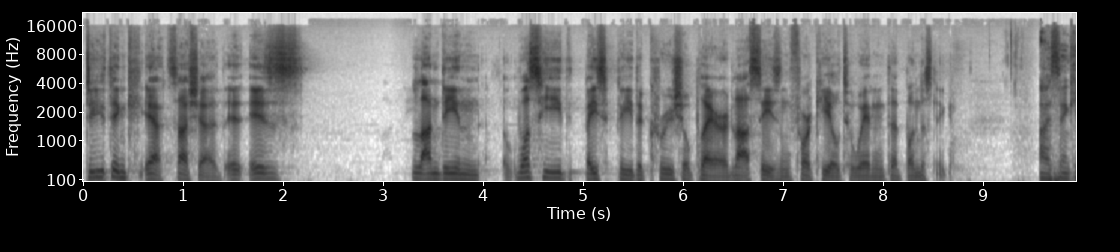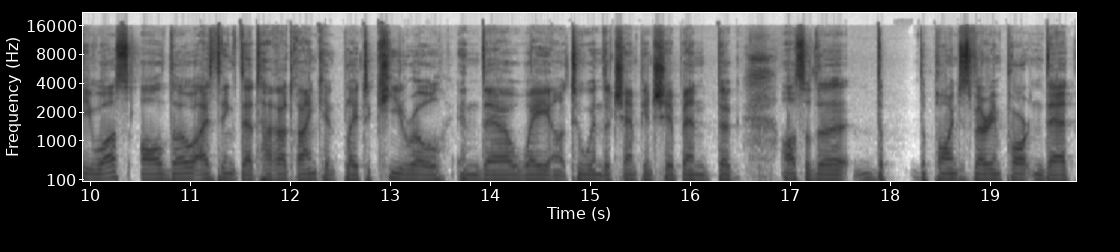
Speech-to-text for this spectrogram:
do you think, yeah, Sascha, is Landin, was he basically the crucial player last season for Kiel to win the Bundesliga? I think he was, although I think that Harald Reinkind played a key role in their way uh, to win the championship, and the, also the the the point is very important that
